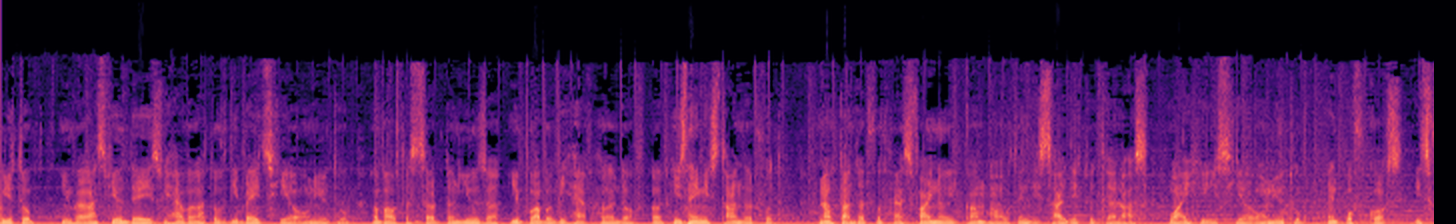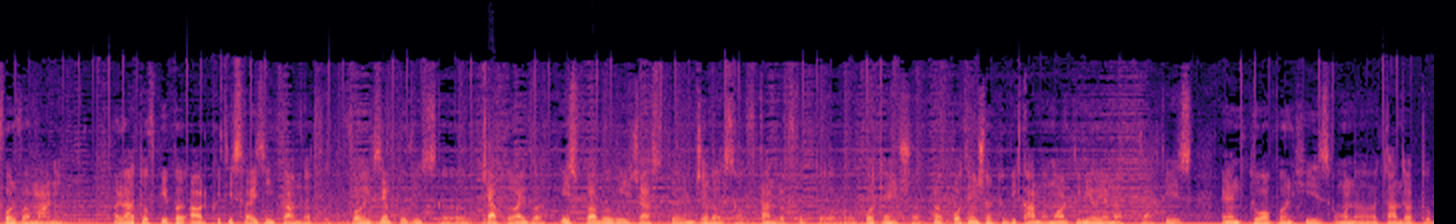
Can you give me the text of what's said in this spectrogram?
YouTube! In the last few days we have a lot of debates here on YouTube about a certain user you probably have heard of. Uh, his name is Thunderfoot. Now Thunderfoot has finally come out and decided to tell us why he is here on YouTube and of course it's for the money. A lot of people are criticizing Thunderfoot. For example, this uh, cab driver is probably just uh, jealous of Thunderfoot uh, potential, uh, potential to become a multimillionaire that is, and to open his own uh, ThunderTube.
